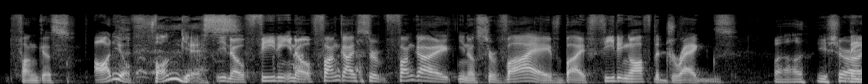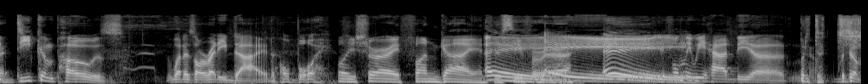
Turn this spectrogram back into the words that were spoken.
fungus. Audio fungus. You know, feeding, you know, fungi sur- fungi, you know, survive by feeding off the dregs. Well, you sure They are. decompose what has already died. Oh boy. Well, you sure are a fun guy, Andrew C. Hey. Ferreira. Hey, Hey. if only we had the uh, you know, ba-dum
